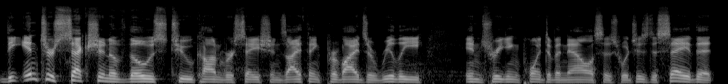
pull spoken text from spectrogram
the intersection of those two conversations, I think, provides a really intriguing point of analysis, which is to say that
